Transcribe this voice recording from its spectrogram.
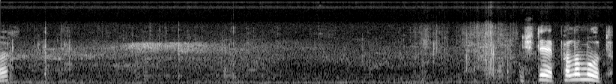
Bak. İşte palamut.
